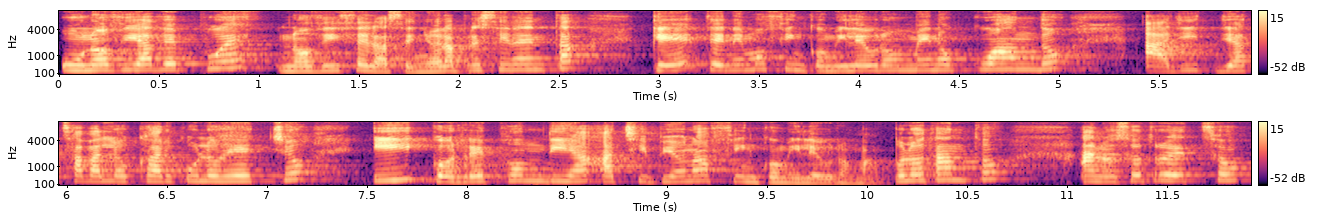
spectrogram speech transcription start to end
unos días después nos dice la señora presidenta que tenemos 5.000 euros menos cuando allí ya estaban los cálculos hechos y correspondía a Chipiona 5.000 euros más. Por lo tanto, a nosotros esto,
